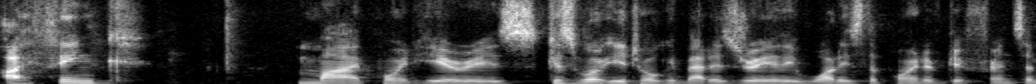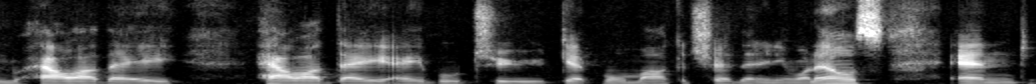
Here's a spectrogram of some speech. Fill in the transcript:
I think my point here is because what you're talking about is really what is the point of difference and how are they how are they able to get more market share than anyone else? And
